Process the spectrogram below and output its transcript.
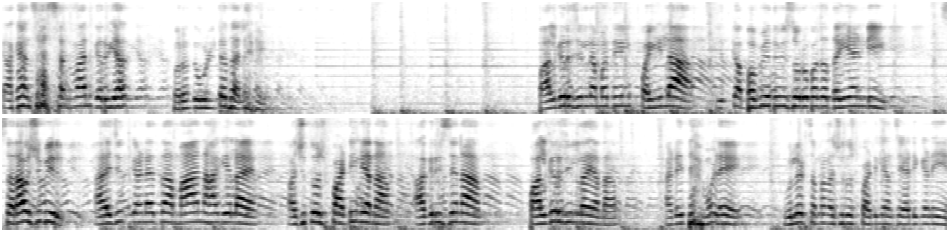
काकांचा सन्मान करूयात. परंतु उलट झालंय. पालघर जिल्ह्यामधील पहिला इतका भव्य देवी स्वरूपाचा दहीहंडी सराव शिबिर आयोजित करण्याचा मान हा गेलाय. आशुतोष पाटील यांना अग्रिसेना पालघर जिल्हा यांना. आणि त्यामुळे उलट सन्मान आशुतोष पाटील यांचा या ठिकाणी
